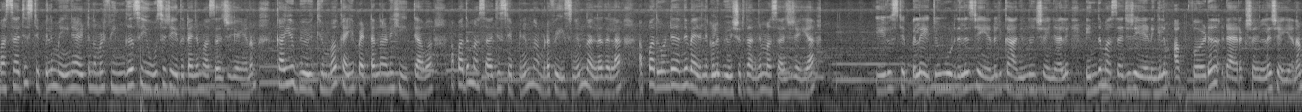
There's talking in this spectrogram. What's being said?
മസാജ് സ്റ്റെപ്പിൽ മെയിനായിട്ട് നമ്മൾ ഫിംഗേഴ്സ് യൂസ് ചെയ്തിട്ട് തന്നെ മസാജ് ചെയ്യണം. കൈ ഉപയോഗിക്കുമ്പോൾ കൈ പെട്ടെന്നാണ് ഹീറ്റ് ആവുക. അപ്പോൾ അത് മസാജ് സ്റ്റെപ്പിനും നമ്മുടെ ഫേസിനും നല്ലതല്ല. അപ്പോൾ അതുകൊണ്ട് തന്നെ വിരലുകൾ ഉപയോഗിച്ചിട്ട് തന്നെ മസാജ് ചെയ്യുക. ഈ ഒരു സ്റ്റെപ്പിൽ ഏറ്റവും കൂടുതൽ ചെയ്യേണ്ട ഒരു കാര്യം എന്ന് വെച്ച് കഴിഞ്ഞാൽ എന്ത് മസാജ് ചെയ്യണമെങ്കിലും അപ്വേർഡ് ഡയറക്ഷനിൽ ചെയ്യണം.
